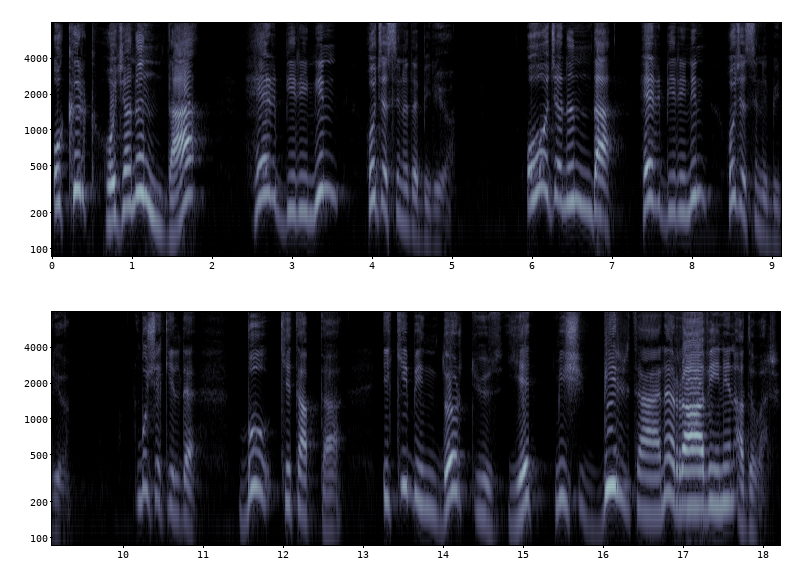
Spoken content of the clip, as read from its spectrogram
O 40 hocanın da her birinin hocasını da biliyor. O hocanın da her birinin hocasını biliyor. Bu şekilde bu kitapta 2471 tane ravinin adı var.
